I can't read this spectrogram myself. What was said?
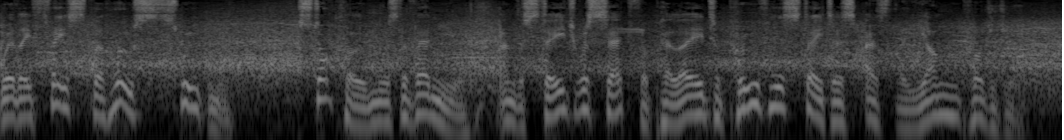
where they faced the hosts Sweden. Stockholm was the venue, and the stage was set for Pelé to prove his status as the young prodigy.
